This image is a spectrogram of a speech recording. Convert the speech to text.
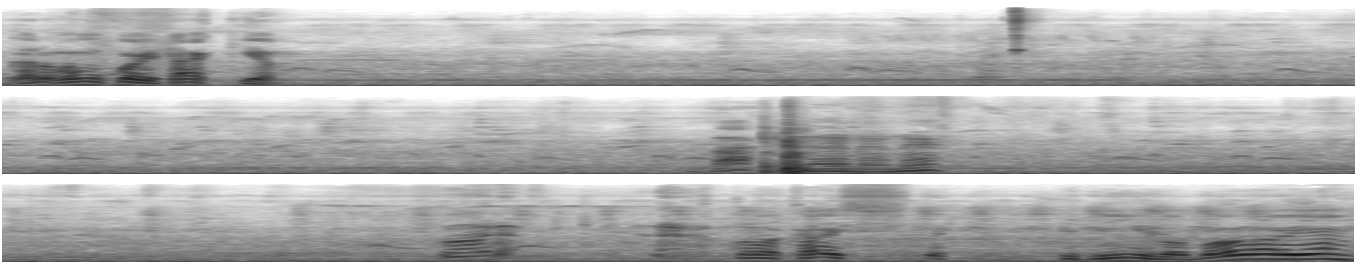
Agora vamos cortar aqui, ó. Bacana, né? Agora, colocar esse pedinho da boia.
